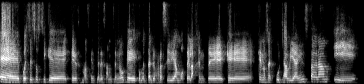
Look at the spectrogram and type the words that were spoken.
eh, pues eso sí que, que, es más interesante, ¿no? Qué comentarios recibíamos de la gente que, que nos escucha vía Instagram y,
